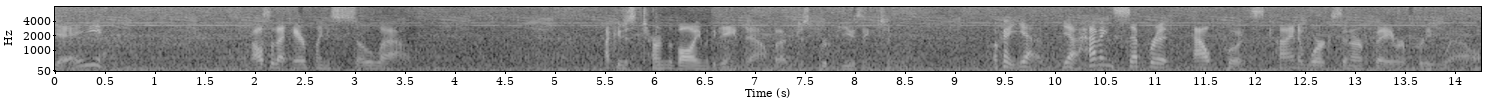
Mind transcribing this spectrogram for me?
Yay! Also, that airplane is so loud. I could just turn the volume of the game down, but I'm just refusing to. Okay, yeah, yeah, having separate outputs kind of works in our favor pretty well.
